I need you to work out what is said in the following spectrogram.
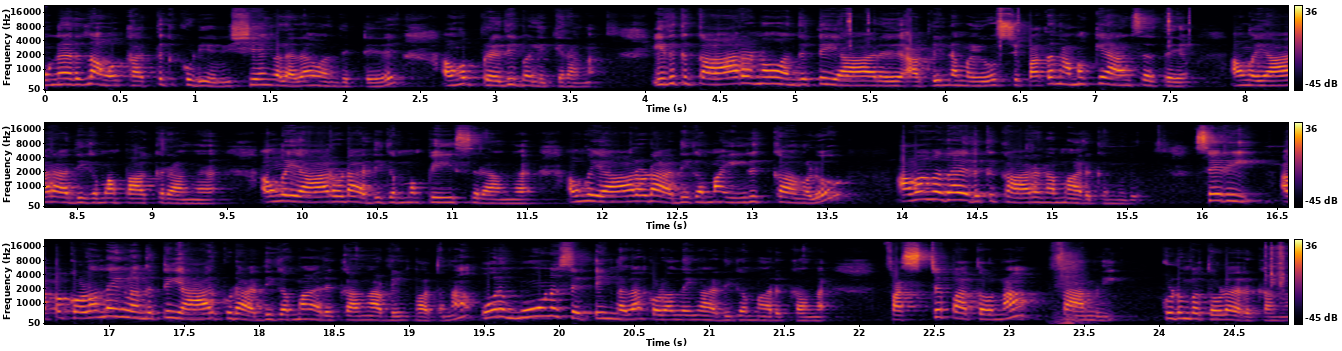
உணர்ந்து அவங்க கற்றுக்கக்கூடிய விஷயங்களை தான் வந்துட்டு அவங்க பிரதிபலிக்கிறாங்க. இதுக்கு காரணம் வந்துட்டு யார் அப்படின்னு நம்ம யோசிச்சு பார்த்தா நமக்கே ஆன்சர் தெரியும். அவங்க யாரை அதிகமாக பார்க்குறாங்க அவங்க யாரோட அதிகமாக பேசுகிறாங்க அவங்க யாரோட அதிகமாக இருக்காங்களோ அவங்க தான் இதுக்கு காரணமாக இருக்க முடியும். சரி அப்போ குழந்தைங்க வந்துட்டு யார் கூட அதிகமாக இருக்காங்க அப்படின்னு பார்த்தோன்னா ஒரு மூணு செட்டிங்கில் தான் குழந்தைங்க அதிகமாக இருக்காங்க. ஃபஸ்ட்டு பார்த்தோன்னா ஃபேமிலி குடும்பத்தோடு இருக்காங்க.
